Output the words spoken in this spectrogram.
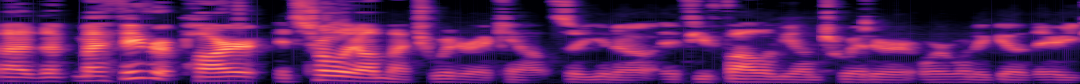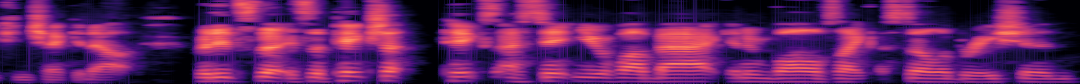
uh, the, my favorite part. It's totally on my Twitter account. So you know, if you follow me on Twitter or want to go there, you can check it out. But it's the it's the pics pics I sent you a while back. It involves like a celebration.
